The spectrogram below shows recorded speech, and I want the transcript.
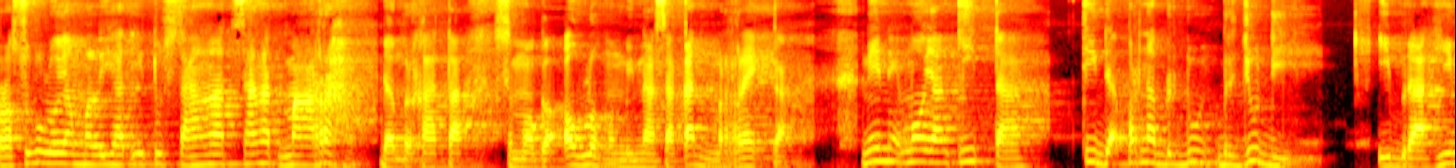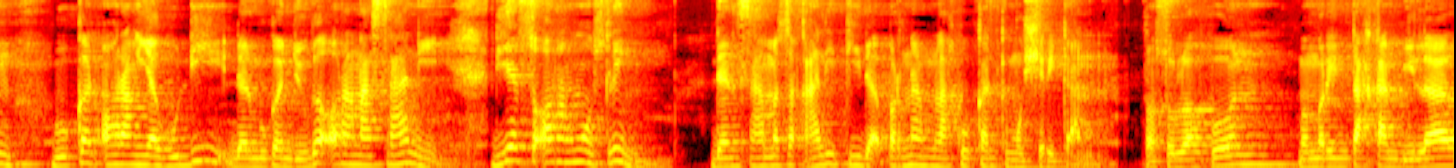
Rasulullah yang melihat itu sangat-sangat marah dan berkata, "Semoga Allah membinasakan mereka." Nenek moyang kita tidak pernah berjudi. Ibrahim bukan orang Yahudi dan bukan juga orang Nasrani. Dia seorang Muslim dan sama sekali tidak pernah melakukan kemusyrikan. Rasulullah pun memerintahkan Bilal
